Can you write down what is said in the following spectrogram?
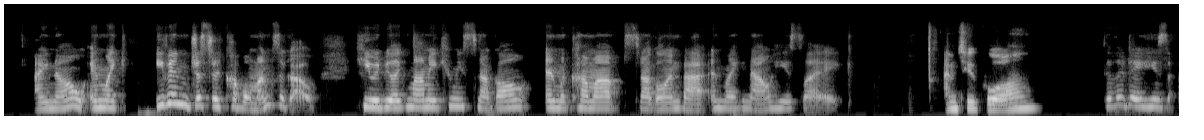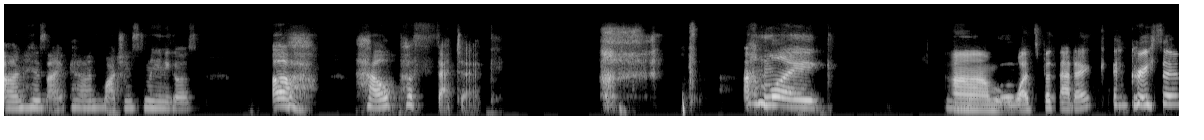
I know. And like, even just a couple months ago, he would be like, Mommy, can we snuggle? And would come up, snuggle in bed. And like, now he's like, i'm too cool the other day, he's on his iPad watching something and he goes, Ugh, how pathetic. I'm like, Um, what's pathetic, Grayson?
